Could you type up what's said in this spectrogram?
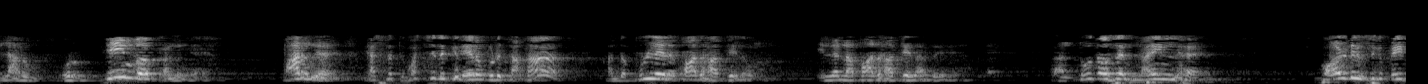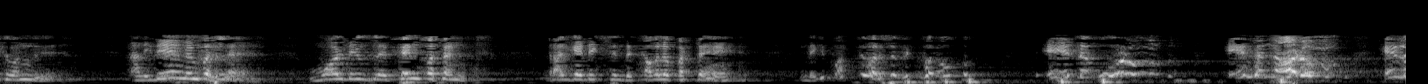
எல்லாரும் ஒரு டீம் ஒர்க் பண்ணுங்க. பாருங்க கஷ்டத்து மஸ்ஜிதுக்கு நேரம் கொடுத்தாதான் அந்த புள்ளையில பாதுகாக்கலும் இல்லன்னா பாதுகாக்கலாது நான் டூ தௌசண்ட் நைன்ல மால்டீவ்ஸுக்கு போயிட்டு வந்து நான் இதே மெம்பர்ல மால்டீவ்ஸ்ல டென் பர்சன்ட் ட்ரக் அடிக்ஸ் என்று கவலைப்பட்டேன். இன்னைக்கு பத்து வருஷத்துக்கு வரும் எந்த ஊரும் எந்த நாடும் எந்த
